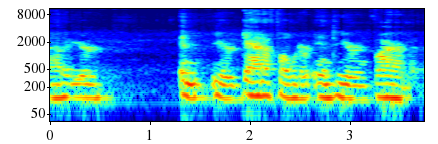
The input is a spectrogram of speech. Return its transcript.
out of your, in your data folder into your environment.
